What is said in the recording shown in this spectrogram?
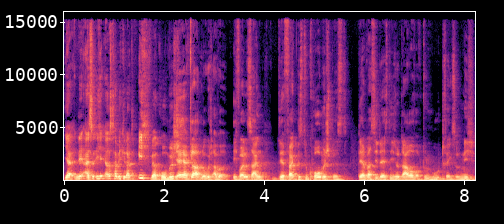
Ja, nee, also ich, erst habe ich gedacht, ich wäre komisch. Ja, ja, klar, logisch. Aber ich wollte sagen, der Fakt, dass du komisch bist, der basiert ja jetzt nicht nur darauf, ob du einen Hut trägst oder nicht.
